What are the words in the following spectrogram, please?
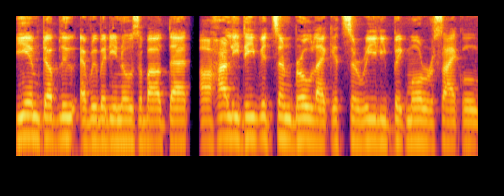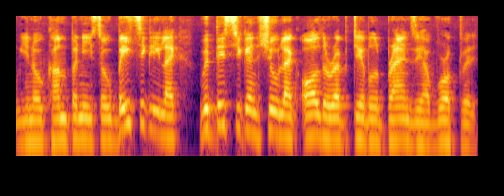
BMW, everybody knows about that. Uh, Harley Davidson, bro, like it's a really big motorcycle, you know, company. So basically, like with this, you can show like all the reputable brands you have worked with.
